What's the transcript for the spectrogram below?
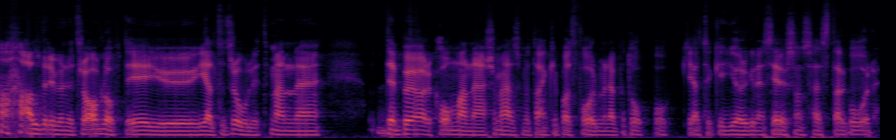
aldrig vunnit travlopp, det är ju helt otroligt. Men eh, det bör komma när som helst med tanke på att formen är på topp och jag tycker Jörgen S. Erikssons hästar går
